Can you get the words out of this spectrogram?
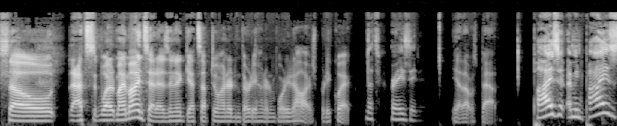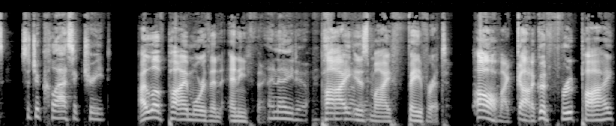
So that's what my mindset is, and it gets up to 130 140 dollars pretty quick. That's crazy. Dude. Yeah, that was bad. Pies. I mean, pie's such a classic treat. I love pie more than anything. I know you do. Pie So, is my favorite. Oh my god, a good fruit pie.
